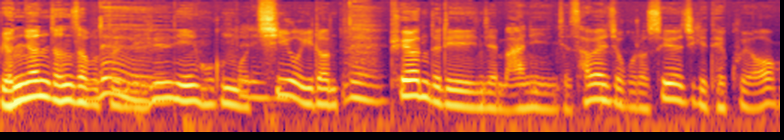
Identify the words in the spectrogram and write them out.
몇 년 전서부터 네. 이제 힐링 혹은 뭐 힐링. 치유 이런 네. 표현들이 이제 많이 이제 사회적으로 쓰여지게 됐고요.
